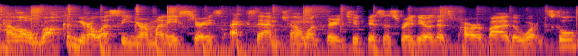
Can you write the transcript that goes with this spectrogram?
Hello, welcome. You're listening Your Money Sirius XM, Channel 132 Business Radio that's powered by the Wharton School.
